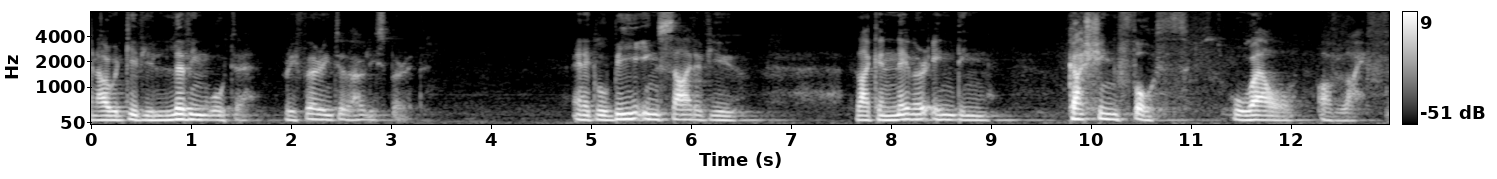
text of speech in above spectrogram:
and I would give you living water, referring to the Holy Spirit. And it will be inside of you like a never ending, gushing forth well of life.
